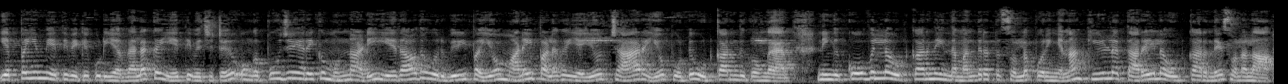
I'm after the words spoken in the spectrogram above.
எப்பையும் ஏத்தி வைக்கக்கூடிய விளக்கை ஏத்தி வச்சுட்டு உங்க பூஜை அறைக்கு முன்னாடி ஏதாவது ஒரு விரிப்பையோ மனை பலகையோ சேரையோ போட்டு உட்கார்ந்துக்கோங்க. நீங்க கோவில்ல உட்கார்ந்து இந்த மந்திரத்தை சொல்ல போறீங்கன்னா கீழே தரையில உட்கார்ந்தே சொல்லலாம்.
